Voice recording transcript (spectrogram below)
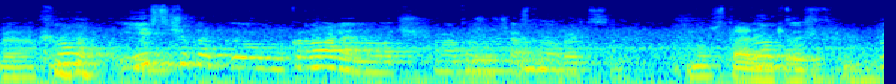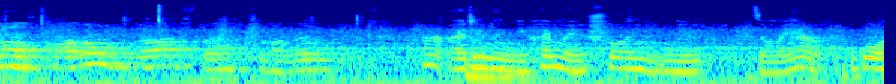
Да. Ну, есть еще как «Карнавальная ночь», она тоже часто крутится. Ну, старенький уже. Ну, ну, да, старенький, черно-белый. 啊，阿丽呢？你还没说你 怎么样过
